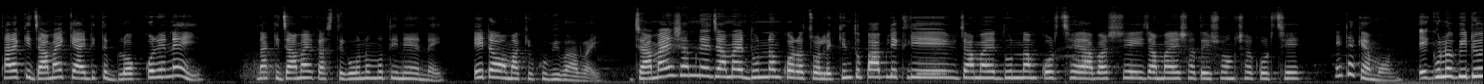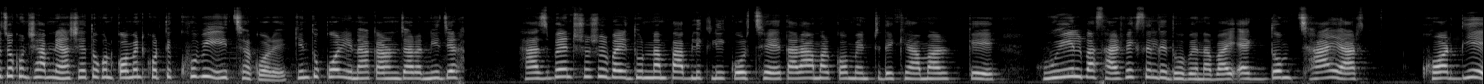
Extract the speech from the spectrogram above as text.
তারা কি জামাইকে আইডিতে ব্লক করে নেয়? নাকি জামাইয়ের কাছ থেকে অনুমতি নিয়ে নেয়? এটাও আমাকে খুবই ভাবায়। জামাইয়ের সামনে জামাইয়ের দুর্নাম করা চলে, কিন্তু পাবলিকলি জামাইয়ের দুর্নাম করছে, আবার সেই জামাইয়ের সাথে সংসার করছে, এটা কেমন? এগুলো ভিডিও যখন সামনে আসে, তখন কমেন্ট করতে খুবই ইচ্ছা করে, কিন্তু করি না, কারণ যারা নিজের হাজব্যান্ড শ্বশুরবাড়ির দুর্নাম পাবলিকলি করছে, তারা আমার কমেন্ট দেখে আমারকে হুইল বা সার্ফ এক্সেল দিয়ে ধোবে না ভাই, একদম ছাই আর খড় দিয়ে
